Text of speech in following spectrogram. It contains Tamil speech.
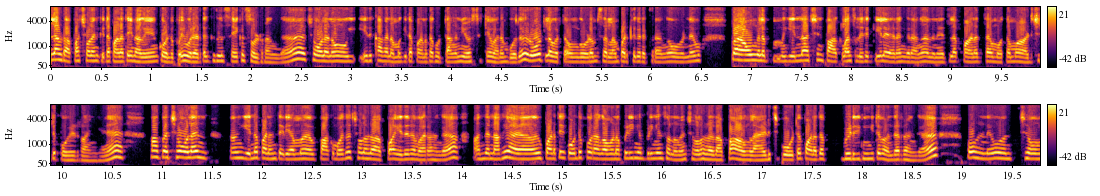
நிலாவோட அப்பா சோழன் கிட்ட பணத்தை நகையும் கொண்டு போய் ஒரு இடத்துக்கு சேர்க்க சொல்றாங்க. சோழனும் இதுக்காக நம்ம கிட்ட பணத்தை கொடுத்தாங்கன்னு யோசிச்சுட்டு வரும்போது ரோட்ல ஒருத்தவங்க உடம்பு எல்லாம் படுத்து கிடக்குறாங்க ஒண்ணு இப்ப அவங்களுக்கு என்னாச்சுன்னு பார்க்கலாம் சொல்லிட்டு கீழே இறங்குறாங்க. அந்த நேரத்துல பணத்தை மொத்தமா அடிச்சுட்டு போயிடுறாங்க. அப்ப சோழன் என்ன பணம் தெரியாம பார்க்கும்போது சோழனோட அப்பா எதிர வராங்க. அந்த நகை பணத்தை கொண்டு போறாங்க. அவனை பிடிங்க பிடிங்க சொன்னாங்க சோழனோட அப்பா அவங்கள அடிச்சு போட்டு பணத்தை பிடிங்கிட்டு வந்துடுறாங்க. உடனே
